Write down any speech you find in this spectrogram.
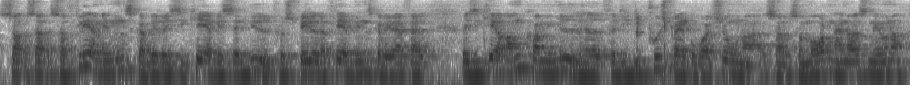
så, så, så flere mennesker vil risikere, at sætte livet på spil, eller flere mennesker vil i hvert fald risikere at omkomme i Middelhavet, fordi de pushback-operationer, som, som Morten han også nævner,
